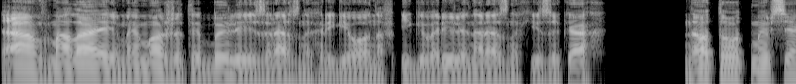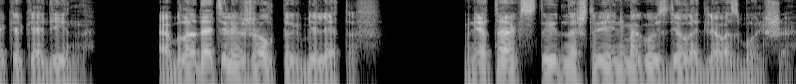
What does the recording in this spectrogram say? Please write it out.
Там, в Малайи, мы, может, и были из разных регионов и говорили на разных языках, но тут мы все как один, обладатели желтых билетов. Мне так стыдно, что я не могу сделать для вас больше».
